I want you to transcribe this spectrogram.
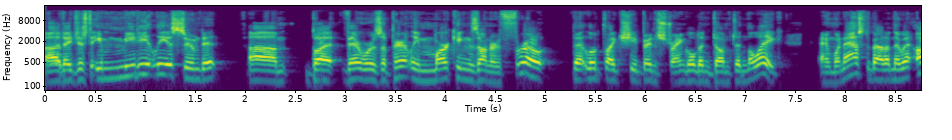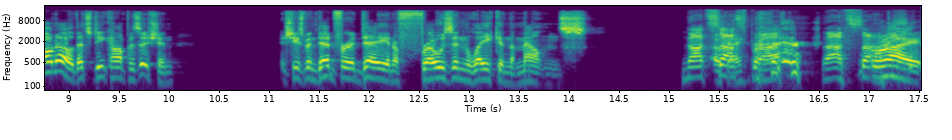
Uh, they just immediately assumed it, um, but there was apparently markings on her throat that looked like she'd been strangled and dumped in the lake. And when asked about it, they went, "Oh no, that's decomposition. She's been dead for a day in a frozen lake in the mountains." Not sus, Okay. bruh. Not sus. Right.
